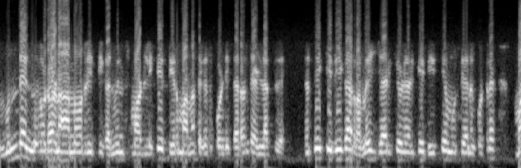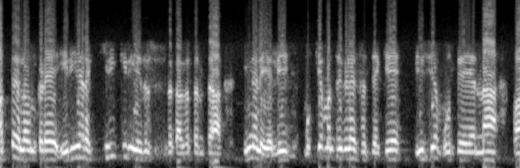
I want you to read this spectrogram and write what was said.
ಮುಂದೆ ನೋಡೋಣ ಅನ್ನೋ ರೀತಿ ಕನ್ವಿನ್ಸ್ ಮಾಡ್ಲಿಕ್ಕೆ ತೀರ್ಮಾನ ತೆಗೆದುಕೊಂಡಿದ್ದಾರೆ ಅಂತ ಹೇಳಲಾಗ್ತದೆ. ಸದ್ಯಕ್ಕೆ ಇದೀಗ ರಮೇಶ್ ಜಾರಕಿಹೊಳಿ ಅವರಿಗೆ ಡಿಸಿಎಂ ಹುದ್ದೆಯನ್ನು ಕೊಟ್ರೆ ಮತ್ತೆ ಎಲ್ಲೊಂದ್ ಕಡೆ ಹಿರಿಯರ ಕಿರಿಕಿರಿ ಎದುರಿಸಬೇಕಾಗತ್ತಂತ ಹಿನ್ನೆಲೆಯಲ್ಲಿ ಮುಖ್ಯಮಂತ್ರಿಗಳೇ ಸದ್ಯಕ್ಕೆ ಡಿಸಿಎಂ ಹುದ್ದೆಯನ್ನ ಆ,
